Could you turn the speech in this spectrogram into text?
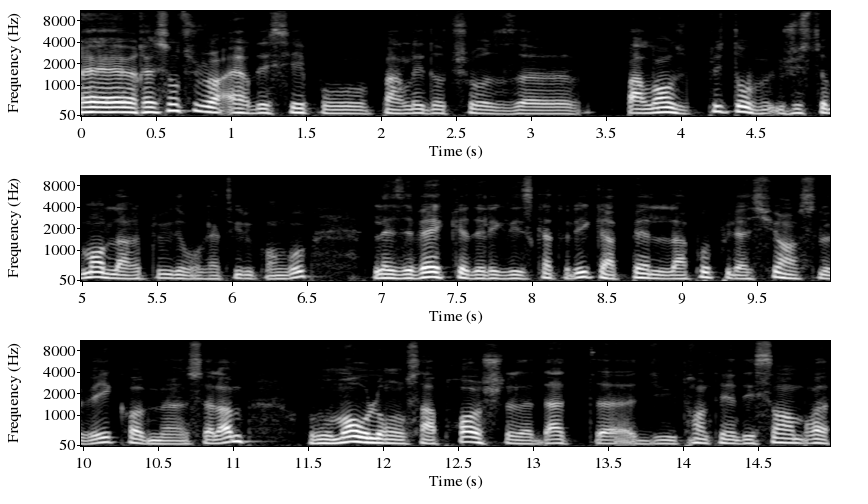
Euh, restons toujours à RDC pour parler d'autre chose. Euh, parlons plutôt justement de la République démocratique du Congo. Les évêques de l'Église catholique appellent la population à se lever comme un seul homme au moment où l'on s'approche de la date du 31 décembre.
